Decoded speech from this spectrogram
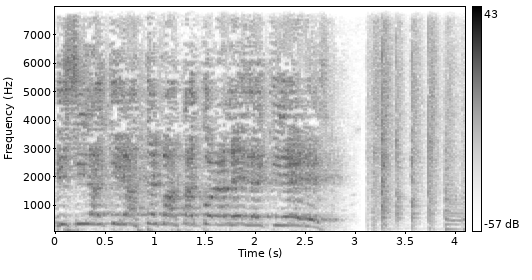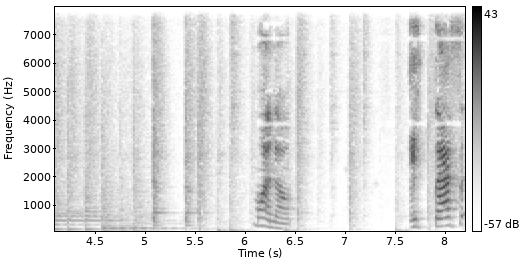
y si la alquilas te matan con la ley de alquileres. Bueno, estás,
